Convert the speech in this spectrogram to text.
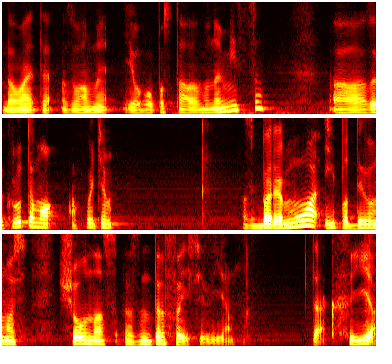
Давайте з вами його поставимо на місце, е, закрутимо, а потім зберемо і подивимось, що у нас з інтерфейсів є. Так, є.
